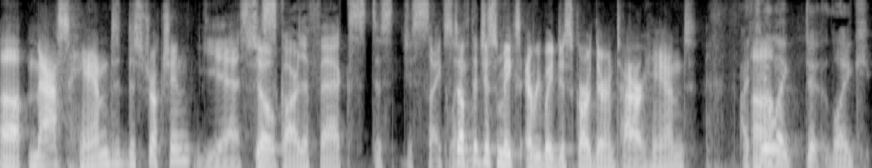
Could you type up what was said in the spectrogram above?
Uh, mass hand destruction, Yes. so- discard effects. Just just cycling. stuff that just makes everybody discard their entire hand. I feel Um, like di- like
